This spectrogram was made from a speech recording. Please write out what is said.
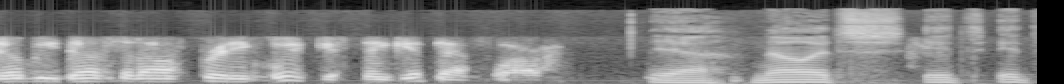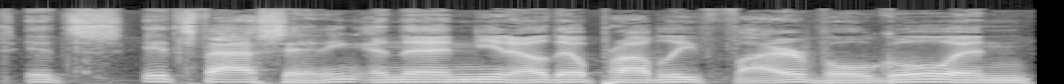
they'll be dusted off pretty quick if they get that far. Yeah, no, it's it's it's it's it's fascinating, and then you know they'll probably fire Vogel and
